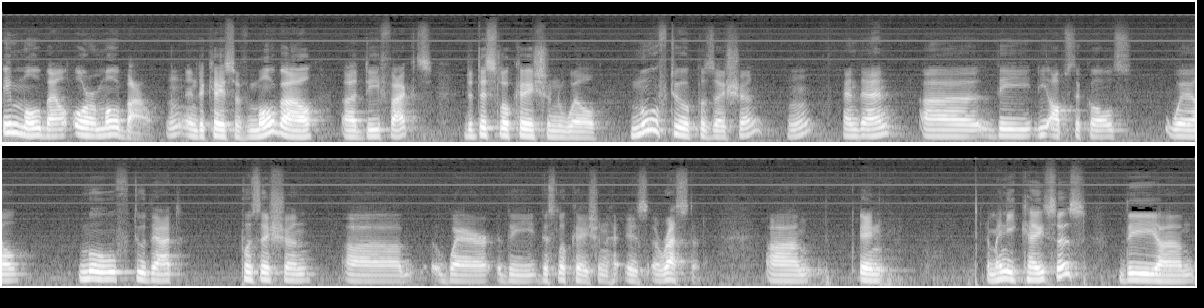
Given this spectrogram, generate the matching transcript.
immobile or mobile. Hmm? In the case of mobile uh, defects, the dislocation will move to a position, hmm, and then uh, the, the obstacles will move to that position uh, where the dislocation is arrested. Um, in many cases, the, um,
